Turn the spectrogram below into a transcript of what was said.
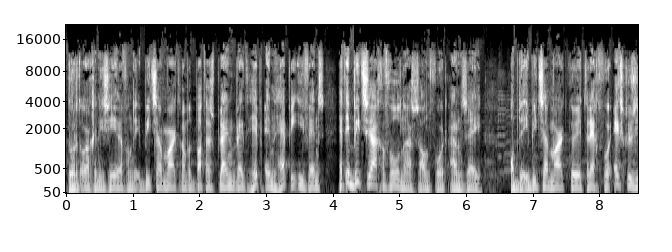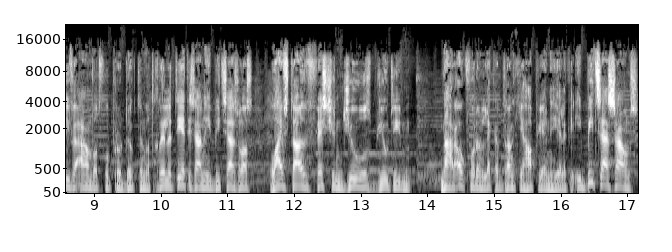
Door het organiseren van de Ibiza-markten op het Badhuisplein... brengt Hip en Happy Events het Ibiza-gevoel naar Zandvoort aan zee. Op de Ibiza-markt kun je terecht voor exclusieve aanbod voor producten... wat gerelateerd is aan Ibiza, zoals lifestyle, fashion, jewels, beauty... maar ook voor een lekker drankje, hapje en heerlijke Ibiza-sounds.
